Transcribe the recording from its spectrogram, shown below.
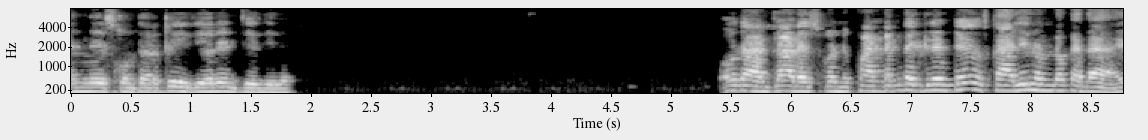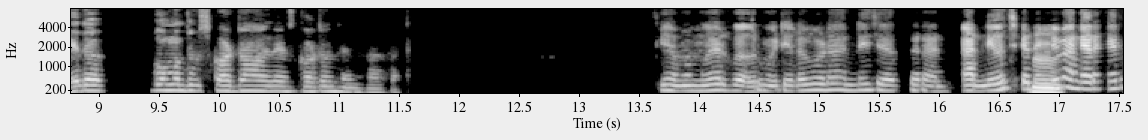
ఎన్ని వేసుకుంటారు కేజీ రెండు కేజీలు ఓ దాంట్లో ఆడేసుకోండి. పండగ దగ్గర అంటే ఖాళీలు ఉండవు కదా. ఏదో గుమ్మ చూసుకోవటం వేసుకోవటం సరిపోతుంది. ఈ అమ్మమ్మ గారు గవర్నమెంట్లో కూడా అన్ని చేస్తారు. అన్ని- అన్ని వచ్చాయండి బంగారం గారు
